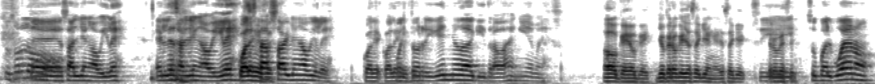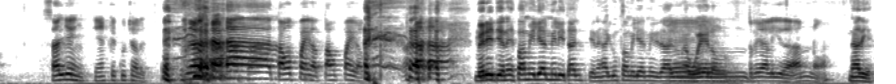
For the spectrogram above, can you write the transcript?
Esos son los... De Sargent Avilés. El de Sargent Avilés. ¿Cuál es Está ese? Sargent Avilés. ¿Cuál es, cuál es ese? Puertorriqueño de aquí, trabaja en IMS. Ok, ok. Yo creo que yo sé quién es, yo sé que... Sí, Creo que sí. súper bueno. Sargent, tienes que escuchar esto. estamos pegados, estamos pegados. Mary, ¿tienes familiar militar? ¿Tienes algún familiar militar? ¿Un abuelo? En realidad no. Nadie.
